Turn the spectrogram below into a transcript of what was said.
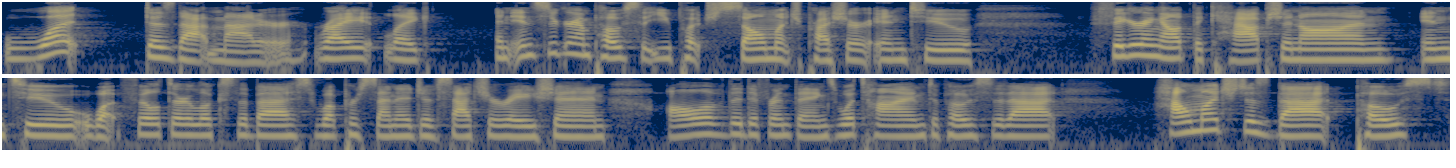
what does that matter, right? Like, an Instagram post that you put so much pressure into figuring out the caption on, into what filter looks the best, what percentage of saturation, all of the different things, what time to post it at. How much does that post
